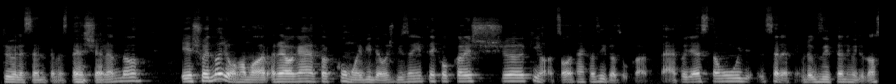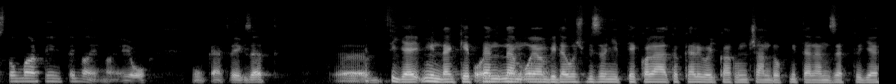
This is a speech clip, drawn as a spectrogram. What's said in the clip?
tőle szerintem ez teljesen rendben van. És hogy nagyon hamar reagáltak komoly videós bizonyítékokkal, és kiharcolták az igazukat. Tehát, hogy ezt amúgy szeretném rögzíteni, hogy az Aston Martin egy nagyon-nagyon jó munkát végzett, Figyelj, mindenképpen nem olyan videós bizonyítékkal álltok elő, hogy Karuncsándok mit elemzett ugye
